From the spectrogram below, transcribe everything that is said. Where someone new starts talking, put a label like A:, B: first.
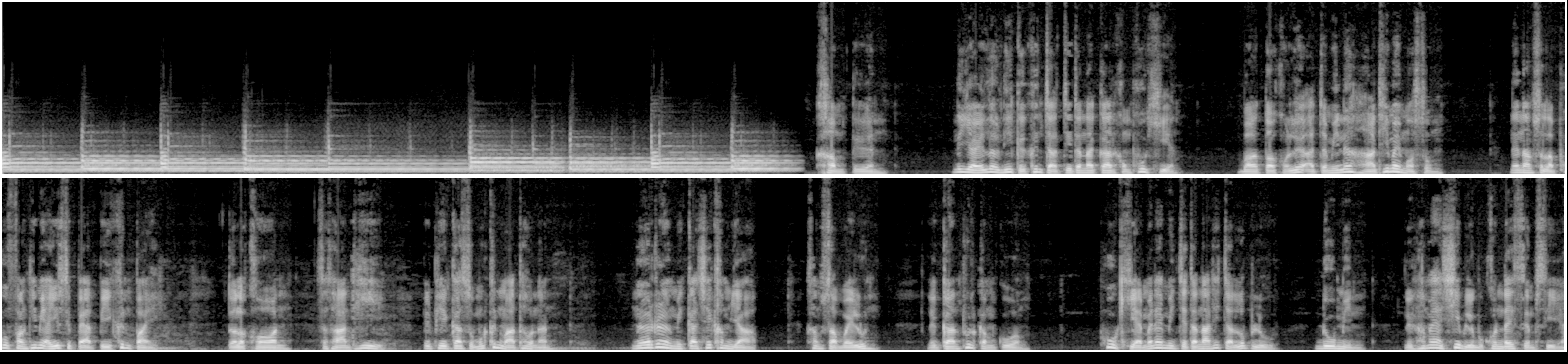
A: คำเตือน นิยายเรื่องนี้เกิดขึ้นจากจินตนาการของผู้เขียน บางตอนของเรื่องอาจจะมีเนื้อหาที่ไม่เหมาะสม แนะนำสำหรับผู้ฟังที่มีอายุ 18 ปีขึ้นไป ตัวละคร สถานที่เป็นเพียงการสมมติขึ้นมาเท่านั้น เนื้อเรื่องมีการใช้คำหยาบคำศัพท์วัยรุ่น หรือการพูดกำกวม ผู้เขียนไม่ได้มีเจตนาที่จะลบหลู่ดูหมิ่น รือทำให้อาชีพหรือบุคคลใดเสื่อมเสีย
